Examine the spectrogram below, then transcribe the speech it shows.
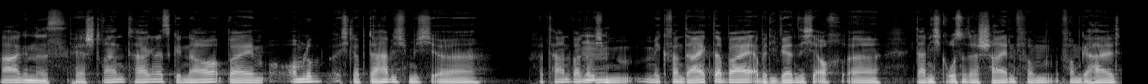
Hagenes. Per Strand, Hagenes, genau. Beim Omloop, ich glaube, da habe ich mich äh, vertan, war, glaube ich, Mick van Dijk dabei, aber die werden sich auch äh, da nicht groß unterscheiden vom, vom Gehalt.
